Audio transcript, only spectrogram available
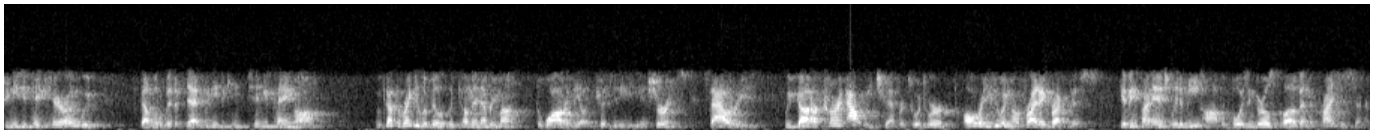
we need to take care of. We've got a little bit of debt we need to continue paying off. We've got the regular bills that come in every month the water, the electricity, the insurance, salaries, We've got our current outreach efforts, which we're already doing, our Friday breakfasts, giving financially to MEHOP and Boys and Girls Club and the Crisis Center.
